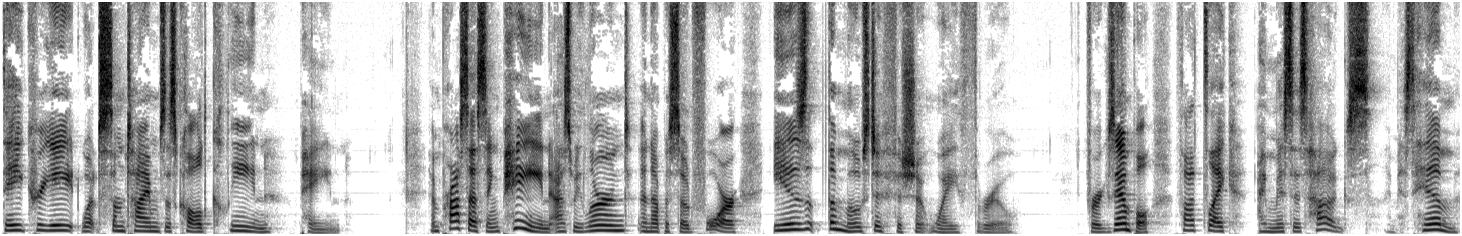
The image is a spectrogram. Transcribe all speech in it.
They create what sometimes is called clean pain. And processing pain, as we learned in episode four, is the most efficient way through. For example, thoughts like, I miss his hugs, I miss him,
